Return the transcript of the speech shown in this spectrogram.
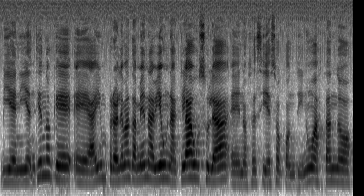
Bien, y entiendo que eh, hay un problema también, había una cláusula, eh, no sé si eso continúa estando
